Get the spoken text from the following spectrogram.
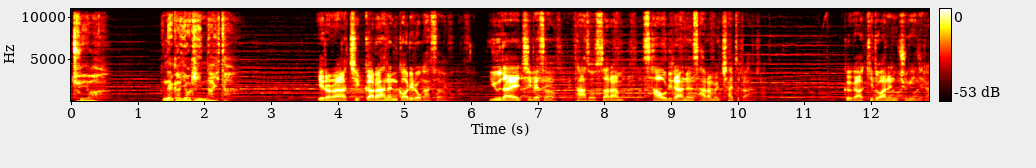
주여, 내가 여기 있나이다. 일어나 집가라 하는 거리로 가서 유다의 집에서 다섯 사람 사울이라 하는 사람을 찾으라. 그가 기도하는 중이니라.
